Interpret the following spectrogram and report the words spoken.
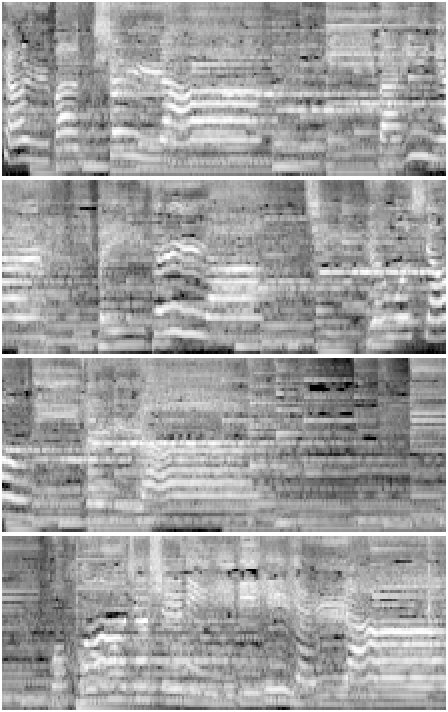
钱儿办事儿啊？一百年儿一辈子儿啊，情愿我笑你字儿啊。我活着是你的人儿啊，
